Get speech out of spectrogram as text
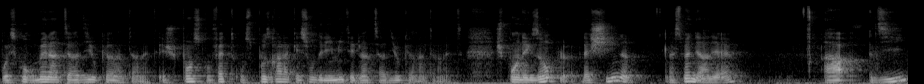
ou est-ce qu'on remet l'interdit au cœur d'Internet? Et je pense qu'en fait, on se posera la question des limites et de l'interdit au cœur d'Internet. Je prends un exemple. La Chine, la semaine dernière, a dit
